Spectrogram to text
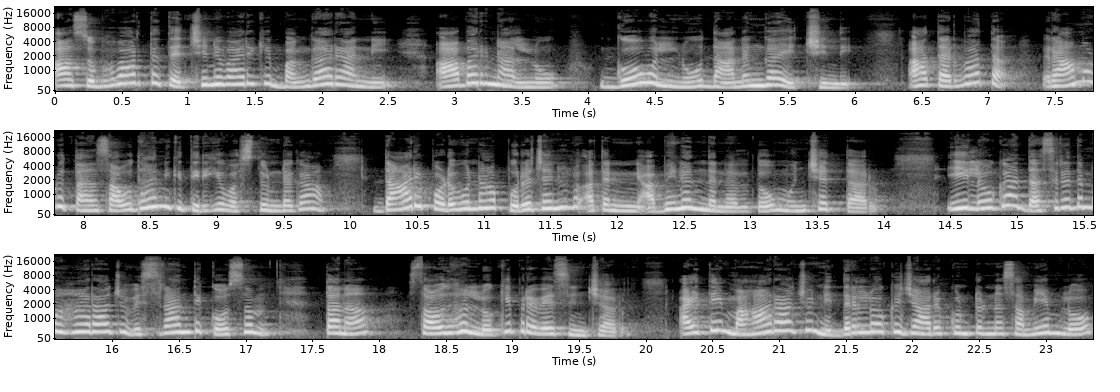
ఆ శుభవార్త తెచ్చిన వారికి బంగారాన్ని ఆభరణాలను గోవులను దానంగా ఇచ్చింది. ఆ తర్వాత రాముడు తన సౌధానికి తిరిగి వస్తుండగా దారి పొడవునా పురజనులు అతన్ని అభినందనలతో ముంచెత్తారు. ఈలోగా దశరథ మహారాజు విశ్రాంతి కోసం తన సౌధంలోకి ప్రవేశించారు. అయితే మహారాజు నిద్రలోకి జారుకుంటున్న సమయంలో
